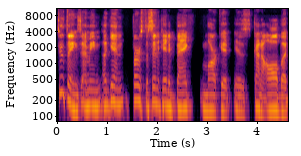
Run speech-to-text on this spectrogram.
two things. I mean, again, first, the syndicated bank market is kind of all but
